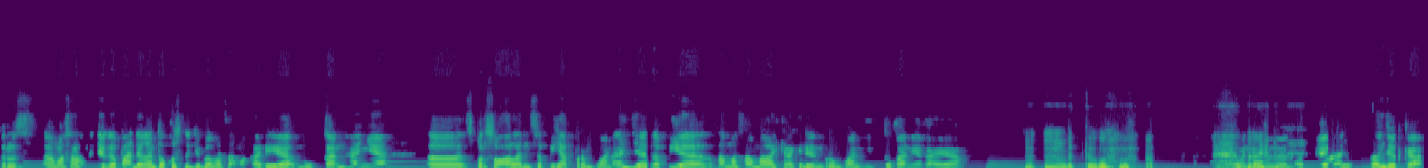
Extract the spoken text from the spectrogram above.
Terus uh, masalah menjaga pandangan tuh aku setuju banget sama kak dia bukan hanya uh, persoalan sepihak perempuan aja tapi ya sama-sama laki-laki dan perempuan itu kan ya kak ya? Mm -mm, betul. Benar-benar ya, lanjut kak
